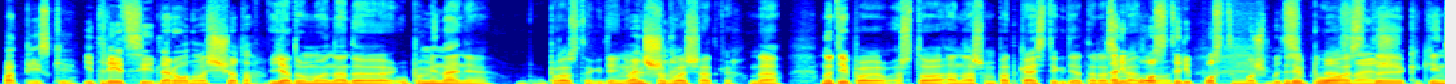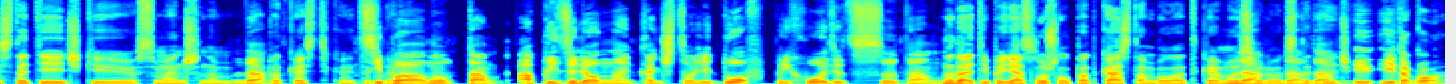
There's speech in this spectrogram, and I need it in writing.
Подписки. И третий для ровного счета. Я думаю, надо упоминание просто где-нибудь Меншины? на площадках. Да. Ну, типа, что о нашем подкасте где-то рассказывают. Репосты, репосты, может быть, типа, да, Репосты, знаешь. какие-нибудь статейки с меншином Да. подкастика. и так далее. Типа, ну, там определенное количество лидов приходит с там... Ну да, типа я слушал подкаст, там была такая мысль, Да, вот да, да. статейка. И, итого,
